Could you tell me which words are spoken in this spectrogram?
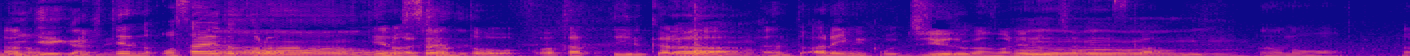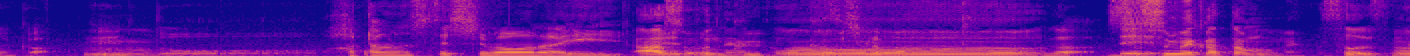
あの逃げがね。力点の抑えどころっていうのがちゃんと分かっているから、うん。うんとある意味こう自由度が生まれるじゃないですか、うんうんうん。あのなんか、うん。えっ、と破綻してしまわないあえーとそうね。く崩し方方がで進め方もね。そうですね、う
